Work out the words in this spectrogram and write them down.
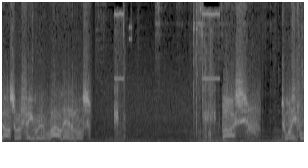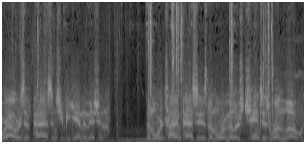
also a favorite of wild animals. Boss, 24 hours have passed since you began the mission. The more time passes, the more Miller's chances run low.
